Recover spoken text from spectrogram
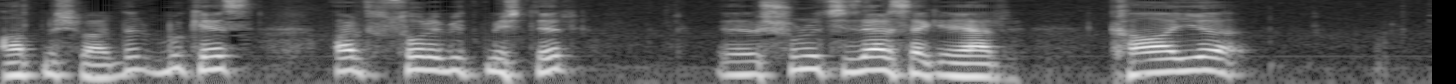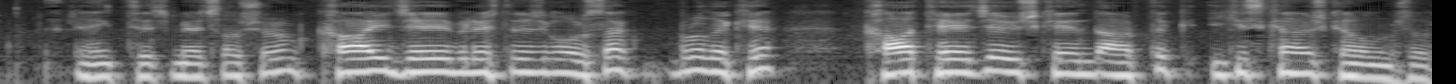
60 vardır. Bu kez artık soru bitmiştir. E, şunu çizersek eğer K'yı renk seçmeye çalışıyorum. K'yı C'ye birleştirecek olursak buradaki KTC üçgeninde artık ikizkenar üçgen olmuştur.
